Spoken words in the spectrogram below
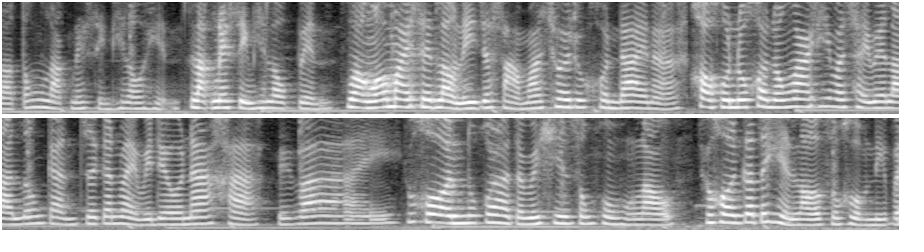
เราต้องรักในสิ่งที่เราเห็น รักในสิ่งที่เราเป็น หวังว่า mindset เหล่านี้จะสามารถช่วยทุกคนได้นะ ขอบคุณทุกคนมากๆที่มาใช้เวลาร่วมกัน เจอกันใหม่วิดีโอหน้าค่ะ บ๊ายบาย ทุกคน ทุกคนอาจจะไม่ชินทรงผมของเรา ทุกคนก็จะเห็นเราทรงผมนี้ไป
